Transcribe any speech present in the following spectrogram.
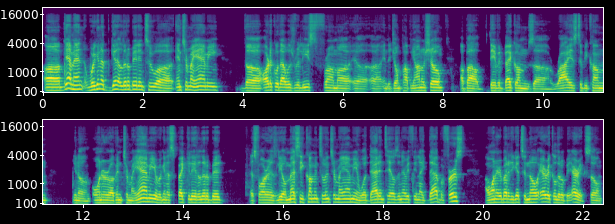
um, yeah, man, we're gonna get a little bit into uh, Inter Miami, the article that was released from uh, uh, uh, in the Joe Pompliano show about David Beckham's uh, rise to become, you know, owner of Inter Miami. We're gonna speculate a little bit as far as Leo Messi coming to Inter Miami and what that entails and everything like that. But first, I want everybody to get to know Eric a little bit. Eric, so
